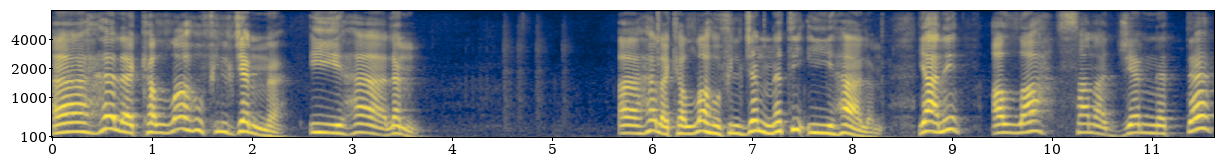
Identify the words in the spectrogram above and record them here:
Ahelekallahu fil cenne ihalen. Ahelekallahu fil cenneti ihalen. Yani Allah sana cennette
